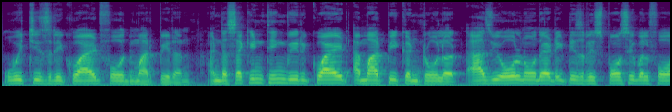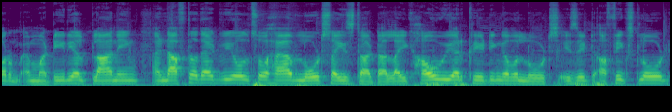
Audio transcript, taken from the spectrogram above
which is required for the mrp run. And the second thing we required mrp controller. As you all know that it is responsible for material planning and after that we also have load size data like how we are creating our loads. Is it a fixed load?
